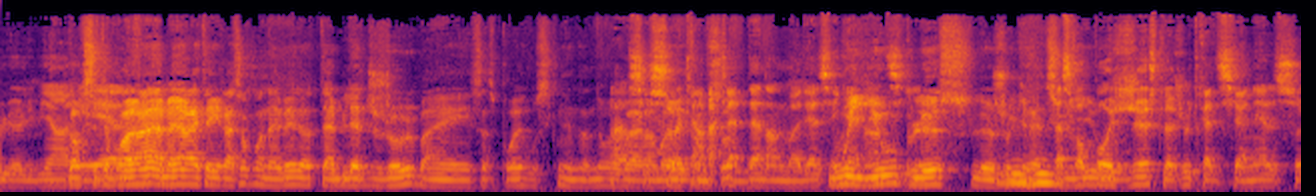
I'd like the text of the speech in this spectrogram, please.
là, lui en Donc, c'était probablement la meilleure intégration qu'on avait, là, tablette jeu. Ben, ça se pourrait aussi que Nintendo Ah, avait un modèle qu'il comme embarque ça. là-dedans dans le modèle. c'est Wii U garanti, plus le jeu Mhm. gratuit. Ça sera ou- pas juste le jeu traditionnel sur,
